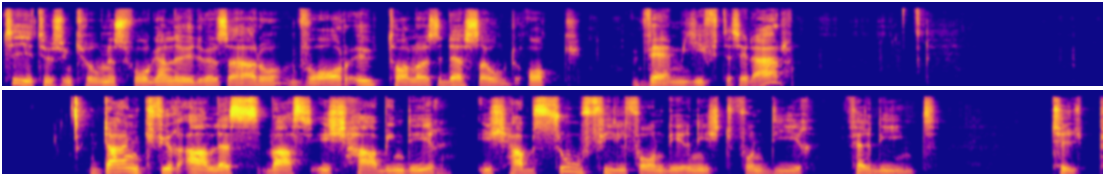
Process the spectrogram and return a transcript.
10 000 kronors frågan lyder väl så här då. Var uttalades dessa ord och vem gifte sig där? Dank für alles, was ich hab in dir. Ich hab so viel von dir nicht von dir verdient. Typ,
